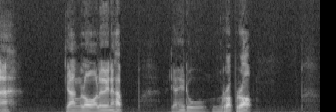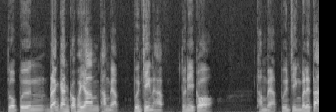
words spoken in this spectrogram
อะอย่างหล่อเลยนะครับ เดี๋ยวให้ดูรอบๆ ตัวปืนแบงกันก็พยายามทำแบบปืนจริงนะครับ ตัวนี้ก็ทำแบบปืนจริงเบเลต้า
